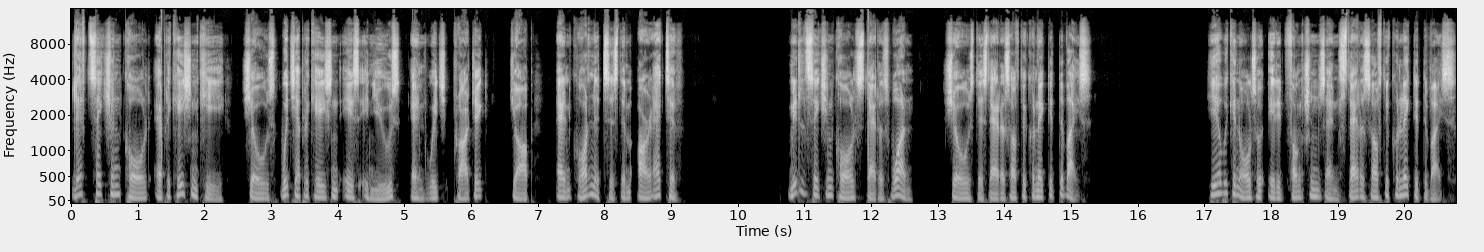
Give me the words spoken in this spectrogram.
Left section called Application Key shows which application is in use and which project, job, and coordinate system are active. Middle section called Status 1 shows the status of the connected device. Here we can also edit functions and status of the connected device.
